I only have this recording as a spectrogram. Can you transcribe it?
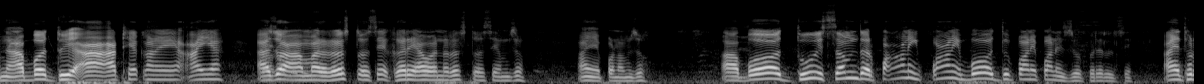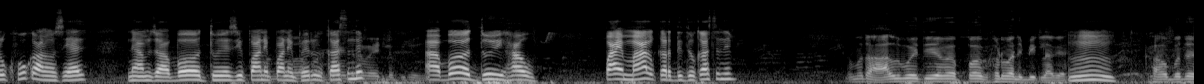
ને આ બધું આ આ ઠેકાણે અહીંયા. આ જો આ અમારો રસ્તો છે. ઘરે આવવાનો રસ્તો છે એમ જો. અહીંયા પણ આમ જો. આ બધું સમદર પાણી પાણી બધું પાણી પાણી જો ભરેલું છે. અહીંયા થોડુંક ફૂકાણું છે આજ ને આમ જો આ બધું હજી પાણી પાણી ભર્યું. એટલું આ બધું હાવ પાય માલ કરી દીધું કાસંદીપ અમે તો હાલ હોય તો હવે પગ હડવાની બીક લાગે. હમ. ખાવ બધે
